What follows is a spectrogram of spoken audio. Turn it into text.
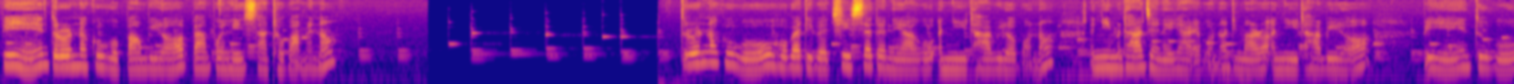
ပြီးရင်သူတို့နှစ်ခုကိုပေါင်းပြီးတော့ပန်းပွင့်လေးစထိုးပါမယ်နော်သူတို့နှစ်ခုကိုဟိုဘက်ဒီဘက်ခြေဆက်တဲ့နေရာကိုအညီထားပြီးတော့ပေါ့နော်အညီမထားခြင်းလည်းရတယ်ပေါ့နော်ဒီမှာတော့အညီထားပြီးတော့ပြီးရင်သူ့ကို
